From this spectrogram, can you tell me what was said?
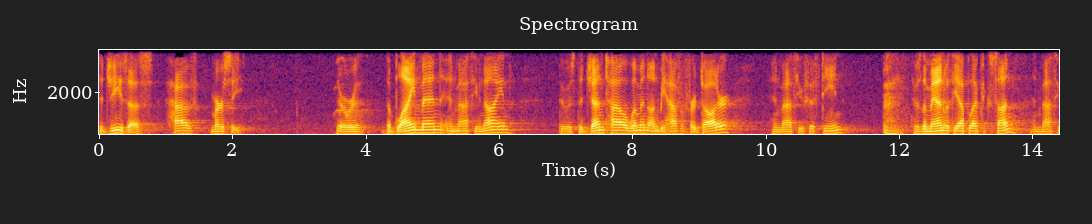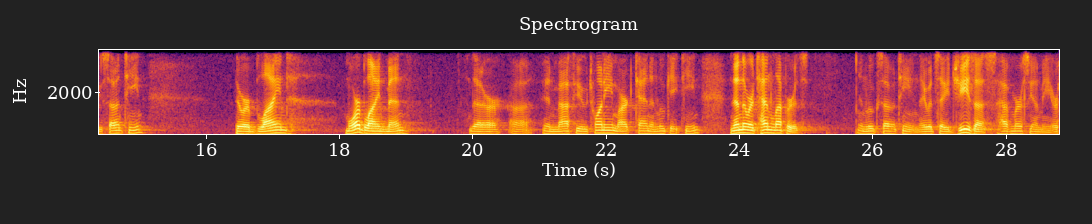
to Jesus, have mercy. There were the blind men in Matthew 9. There was the Gentile woman on behalf of her daughter in Matthew 15. There's the man with the epileptic son in Matthew 17. There were blind, more blind men that are uh, in Matthew 20, Mark 10, and Luke 18. And then there were 10 lepers in Luke 17. They would say, Jesus, have mercy on me, or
